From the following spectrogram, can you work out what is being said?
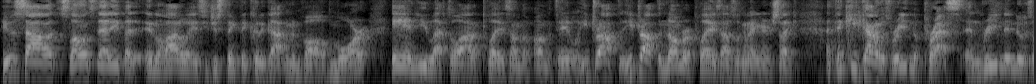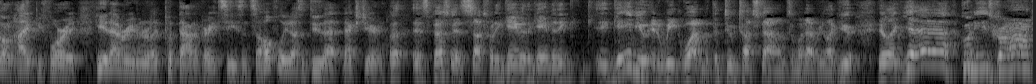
he was solid, slow and steady, but in a lot of ways, you just think they could have gotten him involved more. And he left a lot of plays on the on the table. He dropped he dropped a number of plays. I was looking at you and just like I think he kind of was reading the press and reading into his own hype before he had ever even really put down a great season. So hopefully he doesn't do that next year. Especially it sucks when he gave you the game that he, he gave you in week one with the two touchdowns and whatever. You're like you you're like, yeah, who needs Gronk?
